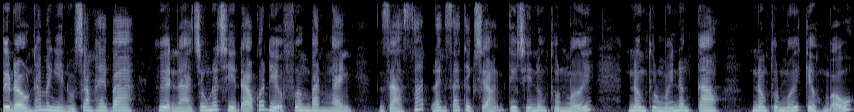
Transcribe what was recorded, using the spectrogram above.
Từ đầu năm 2023, huyện Hà Trung đã chỉ đạo các địa phương ban ngành ra soát đánh giá thực trạng tiêu chí nông thôn mới, nông thôn mới nâng cao, nông thôn mới kiểu mẫu,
